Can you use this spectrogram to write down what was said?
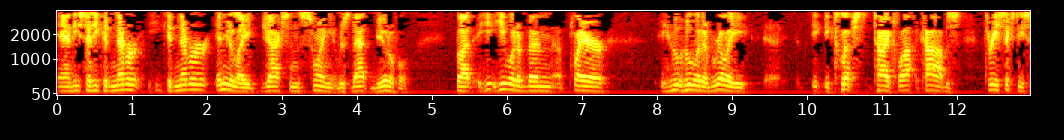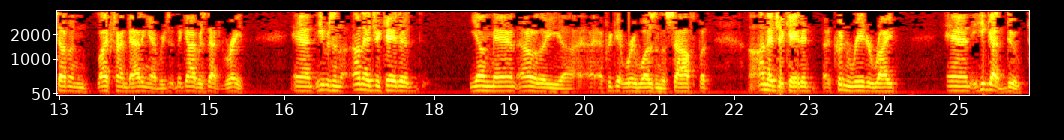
And he said he could never he could never emulate Jackson's swing. It was that beautiful. But he he would have been a player who who would have really uh, eclipsed Ty Cobb's 367 lifetime batting average. The guy was that great. And he was an uneducated young man out of the uh, I forget where he was in the South, but uh, uneducated, uh, couldn't read or write, and he got duped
